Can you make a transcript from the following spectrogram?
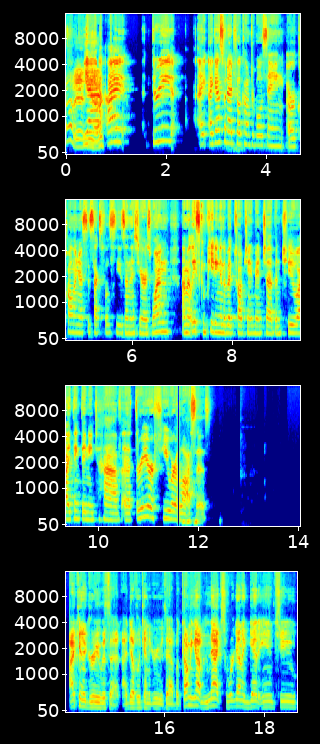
Oh yeah, you know, I three. I, I guess what I'd feel comfortable saying or calling us successful season this year is one, I'm at least competing in the Big 12 championship, and two, I think they need to have uh, three or fewer losses. I can agree with that. I definitely can agree with that. But coming up next, we're going to get into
